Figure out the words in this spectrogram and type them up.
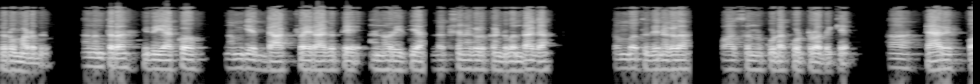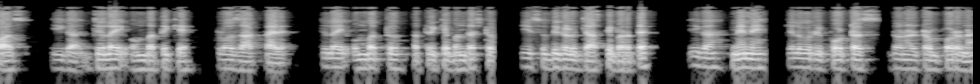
ಶುರು ಮಾಡಿದ್ರು. ಆ ನಂತರ ಇದು ಯಾಕೋ ನಮ್ಗೆ ಬ್ಯಾಕ್ ಫೈರ್ ಆಗುತ್ತೆ ಅನ್ನೋ ರೀತಿಯ ಲಕ್ಷಣಗಳು ಕಂಡು ಬಂದಾಗ ತೊಂಬತ್ತು ದಿನಗಳ ಪಾಸ್ ಅನ್ನು ಕೂಡ ಕೊಟ್ಟರು ಅದಕ್ಕೆ. ಆ ಟ್ಯಾರಿಫ್ ಪಾಸ್ ಈಗ ಜುಲೈ ಒಂಬತ್ತಕ್ಕೆ ಕ್ಲೋಸ್ ಆಗ್ತಾ ಇದೆ. ಜುಲೈ ಒಂಬತ್ತು ಪತ್ರಿಕೆ ಬಂದಷ್ಟು ಈ ಸುದ್ದಿಗಳು ಜಾಸ್ತಿ ಬರುತ್ತೆ. ಈಗ ನಿನ್ನೆ ಕೆಲವು ರಿಪೋರ್ಟರ್ಸ್ ಡೊನಾಲ್ಡ್ ಟ್ರಂಪ್ ಅವರನ್ನ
